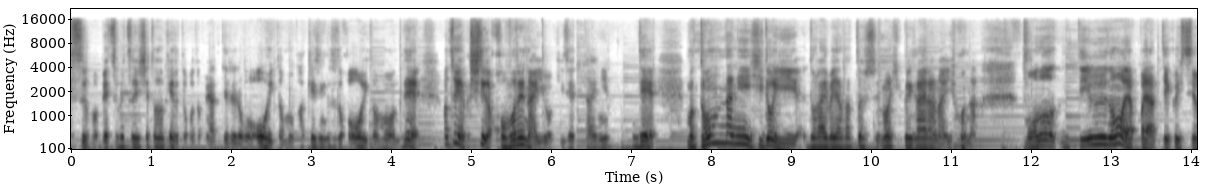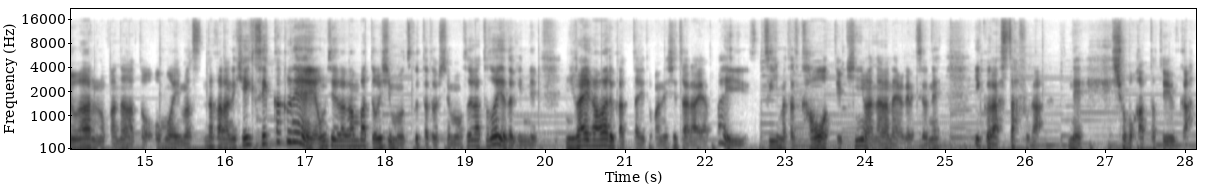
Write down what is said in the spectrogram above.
スープを別々にして届けるとことかやってるとこ多いと思う、パッケージングするとこ多いと思うんで、まあ、とにかく汁がこぼれない容器、絶対に。で、もうどんなにひどいドライバーに当たったとしてもひっくり返らないようなものっていうのをやっぱやっていく必要があるのかなと思います。だからね、せっかくね、お店が頑張って美味しいものを作ったとしても、それが届いた時にね、見栄えが悪かったりとかね、してたら、やっぱり次また買おうっていう気にはならないわけですよね。いくらスタッフがね、しょぼかったというか、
